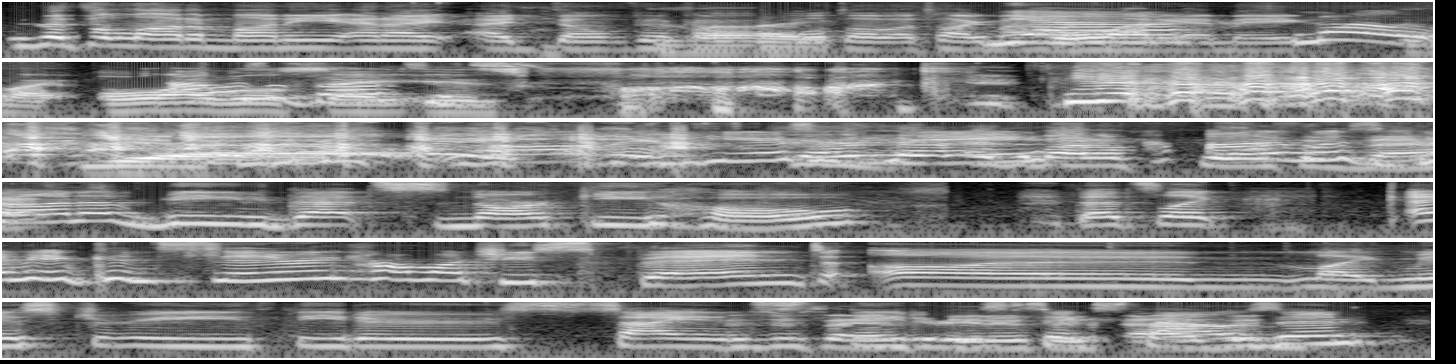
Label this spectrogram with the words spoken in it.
'cause that's a lot of money, and I, I don't feel comfortable Right. talking, talking about how much money I make. no. Like all I, I will was say to- is fuck. Yeah. Yeah. Robin, here's the Starting out as thing. about a fourth I was gonna be that snarky hoe. That's like, I mean, considering how much you spend on like Mystery Theater, Science Theater Theater 6000,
